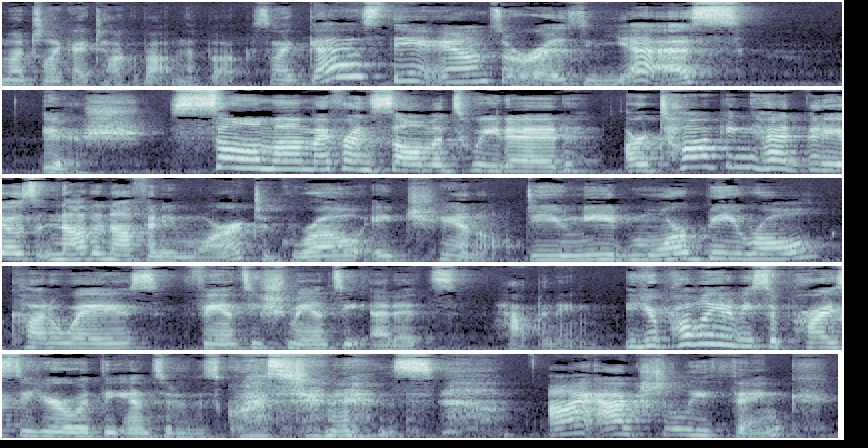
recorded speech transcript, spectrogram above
much like I talk about in the book. So I guess the answer is yes, ish. Salma, my friend Salma tweeted, Are talking head videos not enough anymore to grow a channel? Do you need more B-roll, cutaways, fancy schmancy edits happening? You're probably gonna be surprised to hear what the answer to this question is. I actually think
